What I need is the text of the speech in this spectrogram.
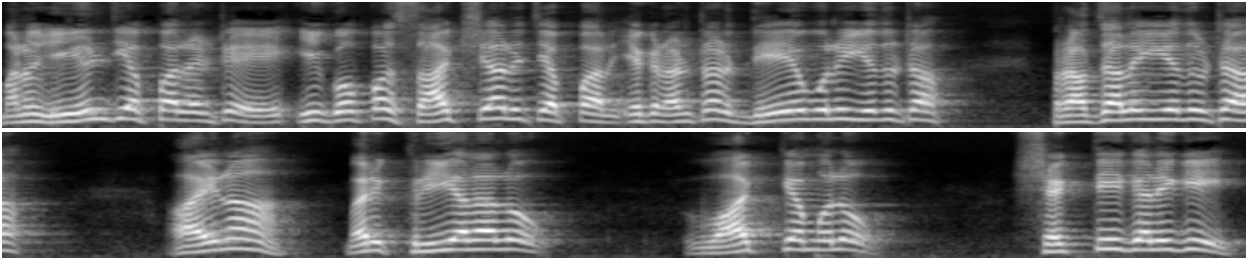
మనం ఏం చెప్పాలంటే ఈ గొప్ప సాక్ష్యాలు చెప్పాలి. ఇక్కడ అంటారు దేవుని ఎదుట ప్రజల ఎదుట ఆయన మరి క్రియలలో వాక్యములో శక్తి కలిగి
